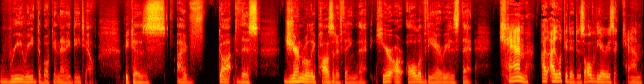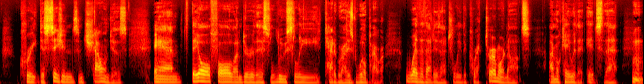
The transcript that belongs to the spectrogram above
reread the book in any detail because I've got this generally positive thing that here are all of the areas that can, I, I look at it as all of the areas that can create decisions and challenges. And they all fall under this loosely categorized willpower. Whether that is actually the correct term or not, I'm okay with it. It's that hmm.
